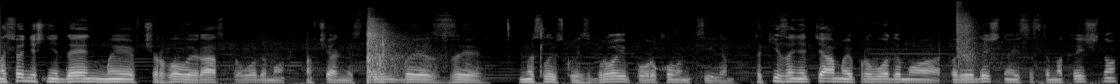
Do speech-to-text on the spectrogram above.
На сьогоднішній день ми в черговий раз проводимо навчальні стрільби з мисливської зброї по рухомим цілям. Такі заняття ми проводимо періодично і систематично.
